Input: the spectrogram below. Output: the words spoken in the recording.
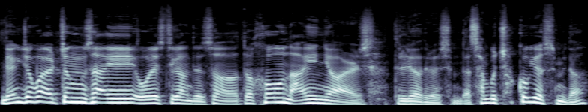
냉정과 열정 사이 OST 가운데서 The Whole Nine Yards 들려드렸습니다. 3부 첫 곡이었습니다.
